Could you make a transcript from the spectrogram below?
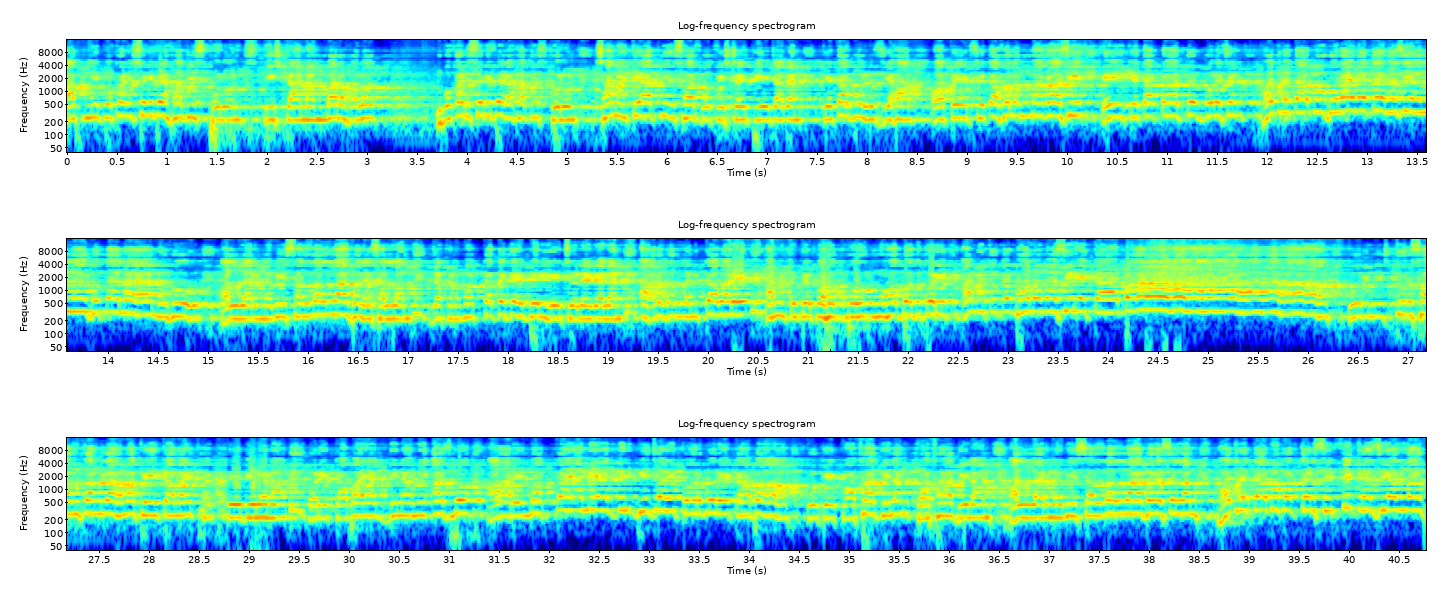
আপনি বোখারি শরীফে হাদিস খুলুন। পৃষ্ঠা নাম্বার হলো বোকারি শরীফের হাদিস খুলুন। সানিতে আপনি সর্বপৃষ্ঠায় পেয়ে যাবেন কেতাবুল জিহাদ। অতএব সেটা হলো মাগাসি এই কেতাবটা তো বলেছেন হযরত আবু হুরায়রা রাদিয়াল্লাহু তাআলা আনহু। আল্লাহর নবী সাল্লাল্লাহু আলাইহি সাল্লাম যখন মক্কা থেকে বেরিয়ে চলে গেলেন, আর বললেন, কাবারে, আমি তোকে বহুত বহুত মহব্বত করি, আমি তোকে ভালোবাসি রে কাবা। তোর নিষ্ঠুর সন্তানরা আমাকে এই কাবায় থাকতে দিল না। ওরে কাবায় একদিন আমি আসব, আর এই মক্কায় আমি একদিন বিজয় করব রে কাবা। তোকে কথা দিলাম কথা দিলাম। আল্লাহর নবী আলাইহি সাল্লাম হযরত আবু বকর সিদ্দিক রাজি আল্লাহ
